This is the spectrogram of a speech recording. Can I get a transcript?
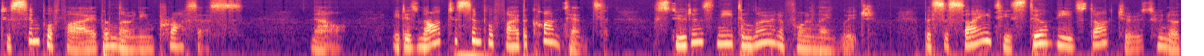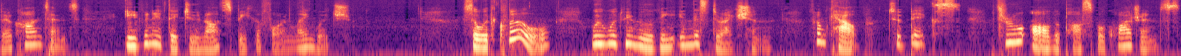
to simplify the learning process. Now, it is not to simplify the content. Students need to learn a foreign language, but society still needs doctors who know their content, even if they do not speak a foreign language. So with CLIL, we would be moving in this direction, from CALP to BICS, through all the possible quadrants,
